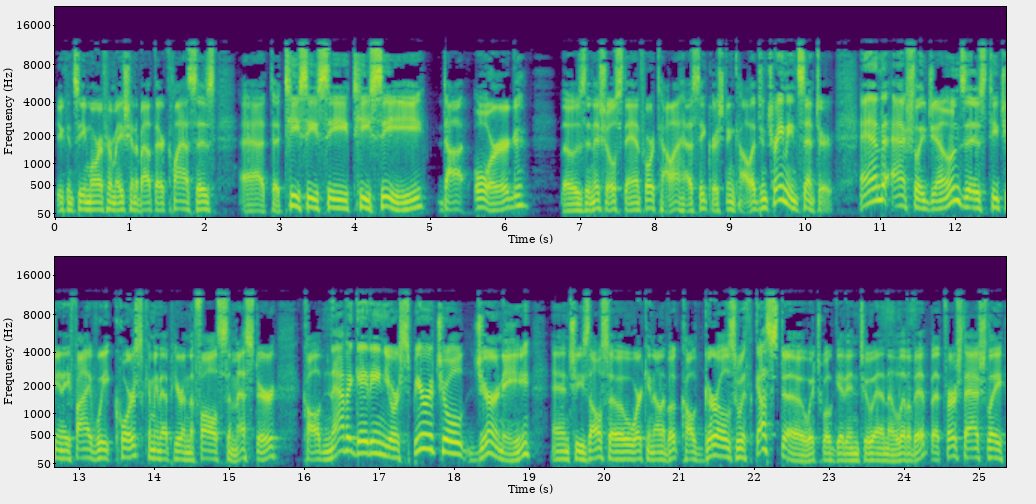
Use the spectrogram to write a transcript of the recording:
You can see more information about their classes at tcctc.org. Those initials stand for Tallahassee Christian College and Training Center. And Ashley Jones is teaching a five week course coming up here in the fall semester called Navigating Your Spiritual Journey. And she's also working on a book called Girls with Gusto, which we'll get into in a little bit. But first, Ashley,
